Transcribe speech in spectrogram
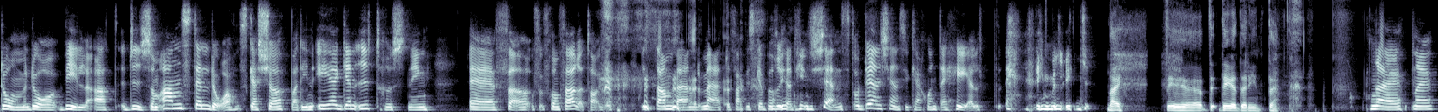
de då vill att du som anställd då ska köpa din egen utrustning eh, för, från företaget i samband med att du faktiskt ska börja din tjänst. Och den känns ju kanske inte helt rimlig. Nej, det, det är den inte. Nej, nej.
